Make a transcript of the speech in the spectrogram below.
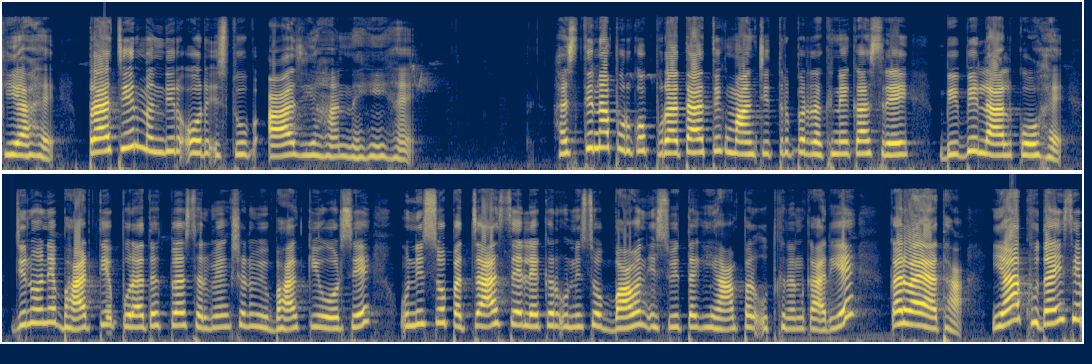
किया है। प्राचीन मंदिर और स्तूप आज यहाँ नहीं हैं। हस्तिनापुर को पुरातात्विक मानचित्र पर रखने का श्रेय बीबी लाल को है, जिन्होंने भारतीय पुरातत्व सर्वेक्षण विभाग की ओर से 1950 से लेकर उन्नीस सौ बावन ईस्वी तक यहाँ पर उत्खनन कार्य करवाया था। यहाँ खुदाई से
